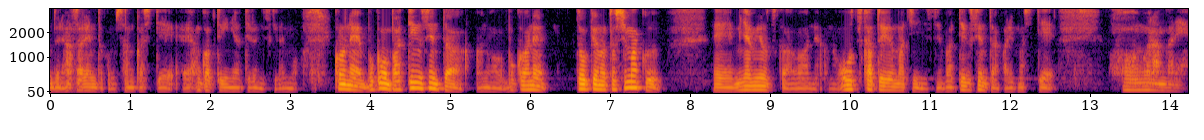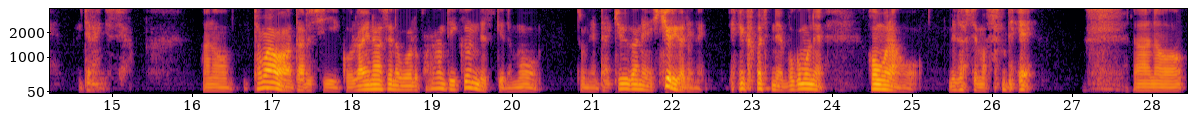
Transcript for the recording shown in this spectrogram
本当に朝練とかも参加して、えー、本格的にやってるんですけども、このね、僕もバッティングセンター、あの、僕はね、東京の豊島区、えー、南大塚はね、あの大塚という町にですね、バッティングセンターがありまして、ホームランがね、打てないんですよ。あの、球は当たるし、こう、ライナー性のボールパーンって行くんですけども、そのね、打球がね、飛距離が出ない。え、こうやってね、僕もね、ホームランを目指してますんであの、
